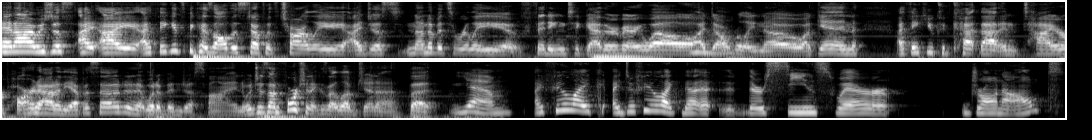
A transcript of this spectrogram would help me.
and I was just. I, I. I think it's because all this stuff with Charlie. I just none of it's really fitting together very well. I don't mm-hmm. really know. Again, I think you could cut that entire part out of the episode, and it would have been just fine. Which is unfortunate because I love Jenna, but Yeah. I feel like I do feel like that there's scenes where drawn out.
